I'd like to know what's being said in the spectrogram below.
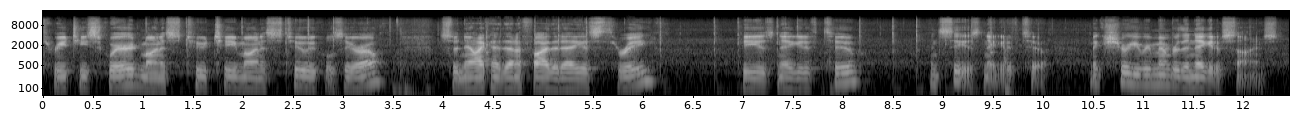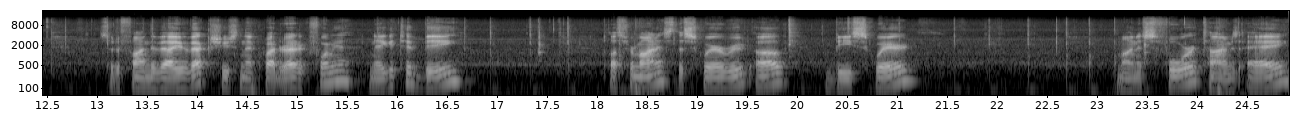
3t squared minus 2t minus 2 equals 0. So now I can identify that a is 3, b is negative 2, and c is negative 2. Make sure you remember the negative signs. So to find the value of x using the quadratic formula, negative b plus or minus the square root of b squared minus 4 times a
